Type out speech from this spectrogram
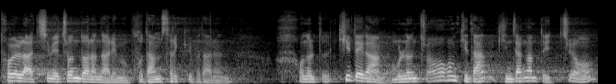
토요일 아침에 전도하는 날이면 부담스럽기보다는 오늘도 기대감, 물론 조금 기다, 긴장감도 있죠.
